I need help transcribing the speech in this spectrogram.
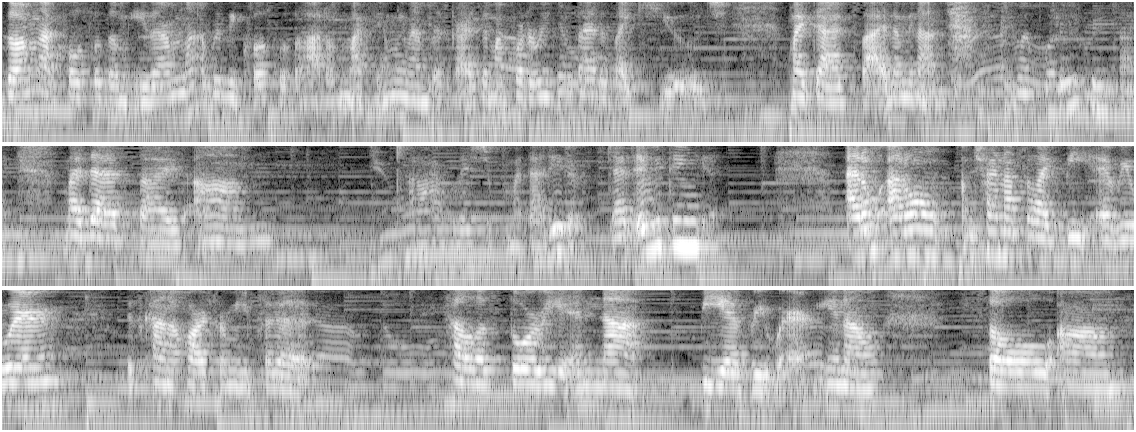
Though I'm not close with them either. I'm not really close with a lot of my family members, guys. And my Puerto Rican side is like huge. My dad's side, I mean, not just my Puerto Rican side. My dad's side, um, I don't have a relationship with my dad either. Dad, everything I don't, I don't, I'm trying not to like be everywhere. It's kind of hard for me to tell a story and not be everywhere, you know? So, um,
